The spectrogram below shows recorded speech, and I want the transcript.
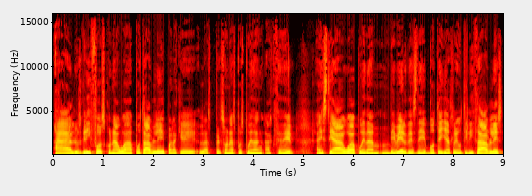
a los grifos con agua potable para que las personas pues puedan acceder a este agua, puedan beber desde botellas reutilizables.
